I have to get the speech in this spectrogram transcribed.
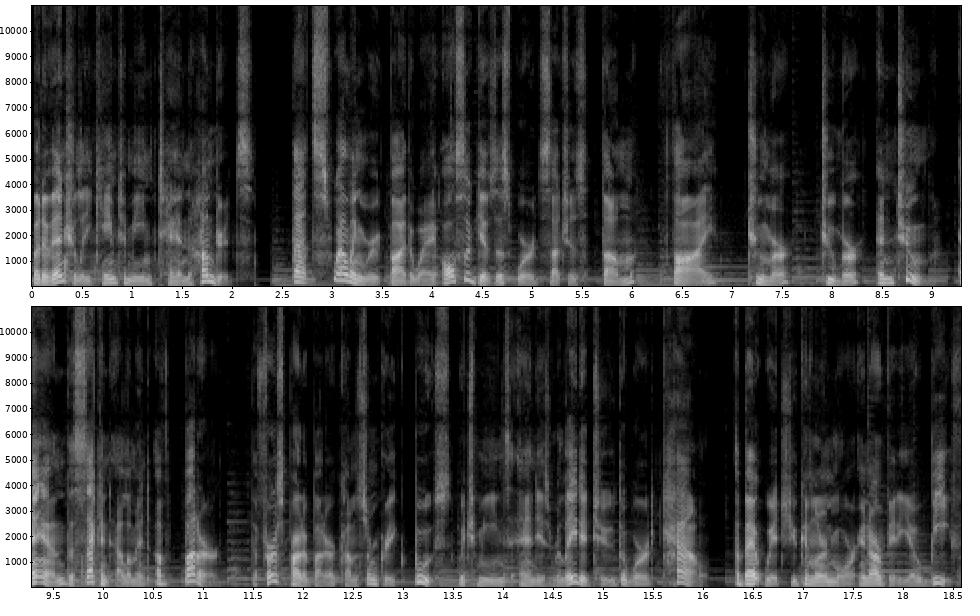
but eventually came to mean ten hundreds. That swelling root, by the way, also gives us words such as thumb, thigh, tumor, tuber, and tomb, and the second element of butter. The first part of butter comes from Greek bous, which means and is related to the word cow, about which you can learn more in our video beef.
